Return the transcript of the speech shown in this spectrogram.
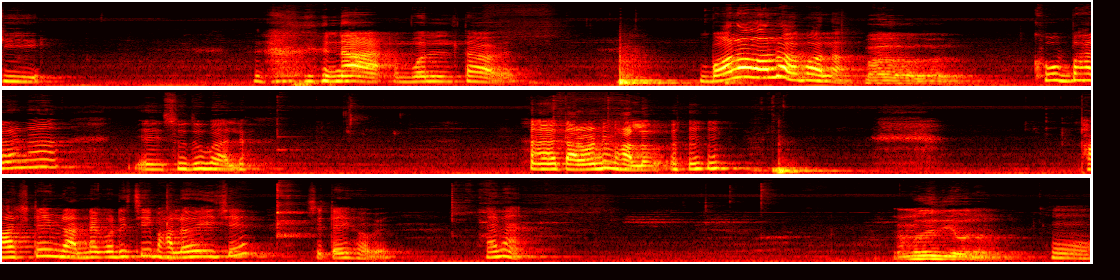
কি? না বলতে হবে। বলো বলো বলো। ভালো ভালো ভালো। খুব ভালো না? শুধু ভালো। হ্যাঁ তার মানে ভালো। ফার্স্ট টাইম রান্না করেছি ভালো হয়েছে সেটাই হবে। হ্যাঁ না? আমাকে দিয়ে বলো। হুম।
